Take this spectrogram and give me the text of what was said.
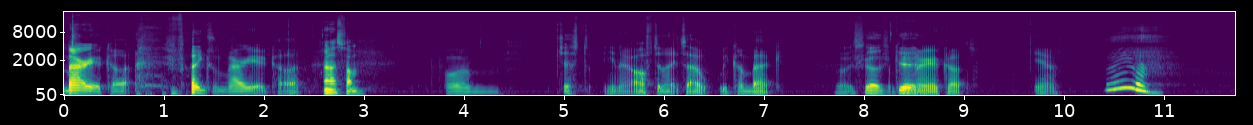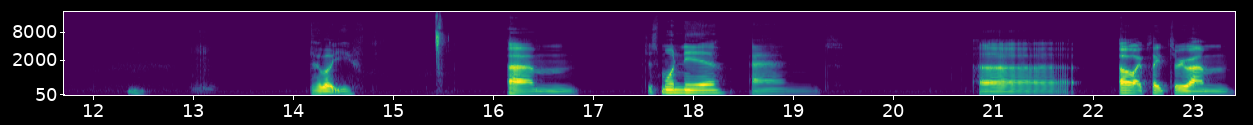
Mario Kart, playing some Mario Kart. Oh, that's fun. Um, just you know, after nights out, we come back. That sounds play Mario Kart. Yeah. How about you? Um, just more near and uh oh, I played through um.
